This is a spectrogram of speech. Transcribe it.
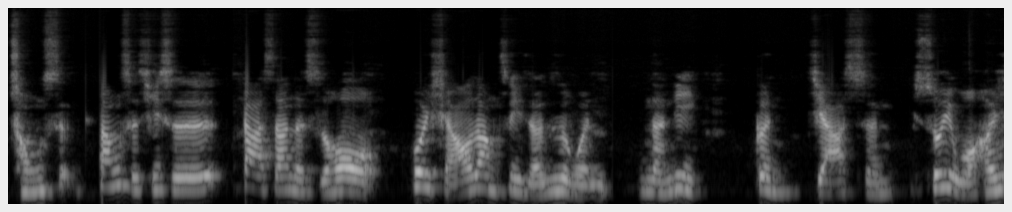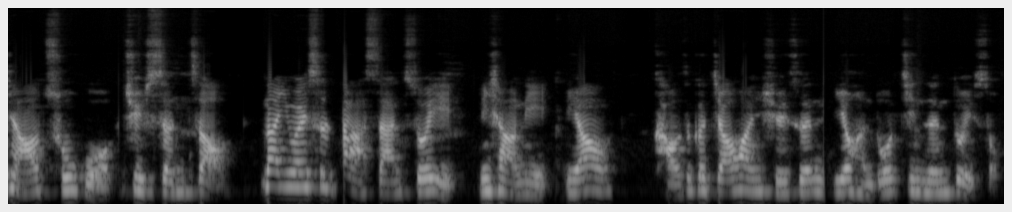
冲绳。当时其实大三的时候，会想要让自己的日文能力更加深，所以我很想要出国去深造。那因为是大三，所以你想你你要。考这个交换学生，你有很多竞争对手。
